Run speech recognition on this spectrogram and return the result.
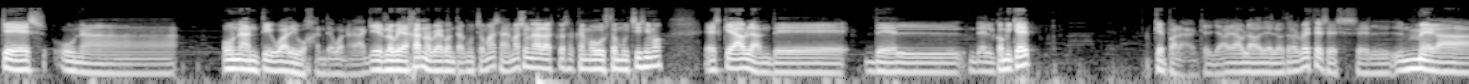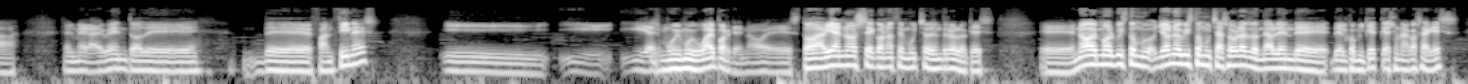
que es una una antigua dibujante. Bueno, aquí os lo voy a dejar, no os voy a contar mucho más. Además, una de las cosas que me gustó muchísimo es que hablan de del, del Comiquet, que para que ya he hablado de él otras veces, es el mega el mega evento de, de fanzines. Y, y, es muy muy guay porque no es todavía no se conoce mucho dentro de lo que es eh, no hemos visto yo no he visto muchas obras donde hablen de, del comiquet que es una cosa que es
